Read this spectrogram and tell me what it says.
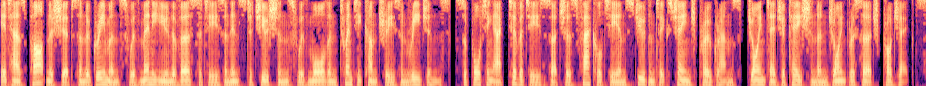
It has partnerships and agreements with many universities and institutions with more than 20 countries and regions, supporting activities such as faculty and student exchange programs, joint education and joint research projects.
